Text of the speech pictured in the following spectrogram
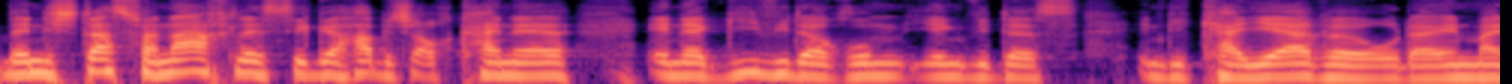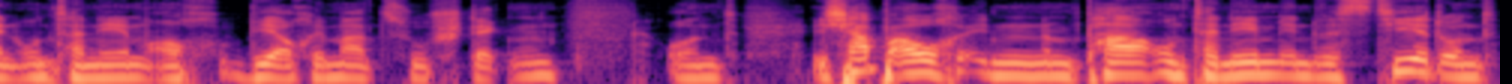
wenn ich das vernachlässige, habe ich auch keine Energie wiederum, irgendwie das in die Karriere oder in mein Unternehmen auch wie auch immer zu stecken. Und ich habe auch in ein paar Unternehmen investiert und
